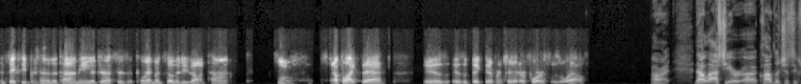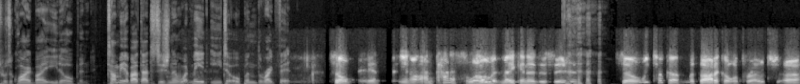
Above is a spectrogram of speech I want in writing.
and 60% of the time he adjusts his appointment so that he's on time. So stuff like that is is a big differentiator for us as well. All right. Now, last year, uh, Cloud Logistics was acquired by E2open. Tell me about that decision and what made E2open the right fit. So, it, you know, I'm kind of slow at making a decision. so we took a methodical approach. Uh,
